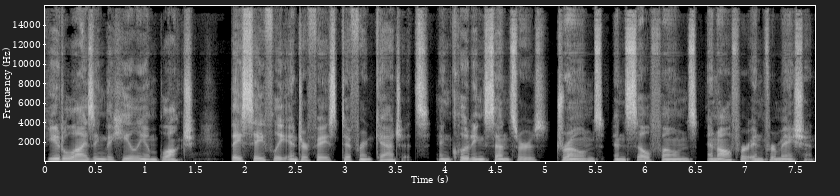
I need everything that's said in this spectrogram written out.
Utilizing the Helium blockchain, they safely interface different gadgets, including sensors, drones, and cell phones, and offer information.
